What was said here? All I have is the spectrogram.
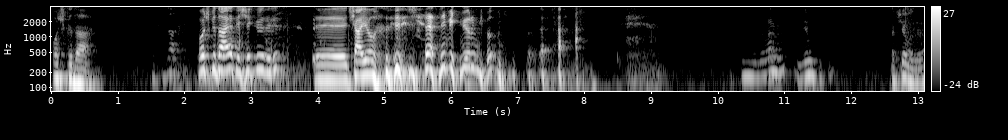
Koç Gıda. Koçkuda Koç Gıda'ya teşekkür ederiz. Ee, çay için. ne bilmiyorum ki oğlum. İsim burada var mı? Görüyor musun sen? Açıyorum o zaman.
